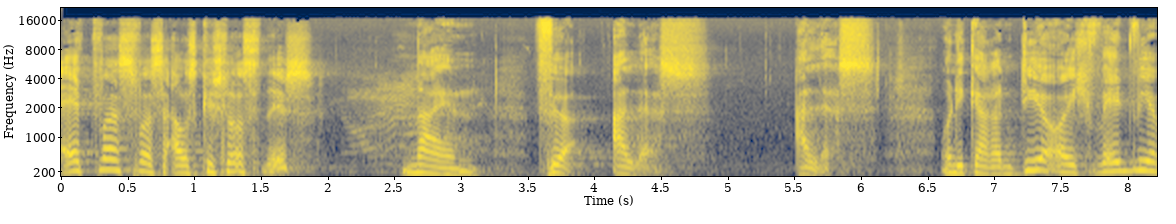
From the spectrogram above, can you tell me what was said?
etwas, was ausgeschlossen ist? Nein. Nein. Für alles. Alles. Und ich garantiere euch, wenn wir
